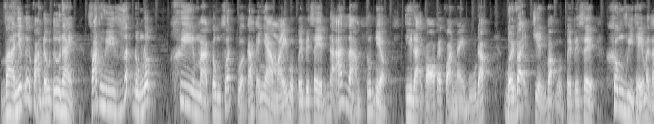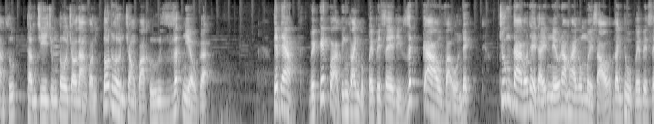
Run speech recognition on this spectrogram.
Và những cái khoản đầu tư này phát huy rất đúng lúc khi mà công suất của các cái nhà máy của PPC đã giảm sút nhiều thì lại có cái khoản này bù đắp. Bởi vậy, triển vọng của PPC không vì thế mà giảm sút, thậm chí chúng tôi cho rằng còn tốt hơn trong quá khứ rất nhiều cả. Tiếp theo, về kết quả kinh doanh của PPC thì rất cao và ổn định. Chúng ta có thể thấy nếu năm 2016 doanh thu PPC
